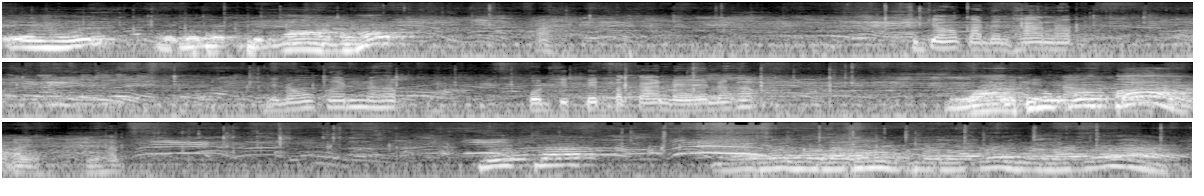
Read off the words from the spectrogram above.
เอ๋เดี๋ยวจะถึงหน้านะครับสุดยอดของการเดินทางนะครับในน้องเพิ่นนะครับ คนที่เป็นประการไหนนะครับลากลูกลงไปไปนะครับยุดครับ เดี๋ยวเดี๋ยวเราต้องเดี๋ยวเราต้องเดี๋ยวเราต้อง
